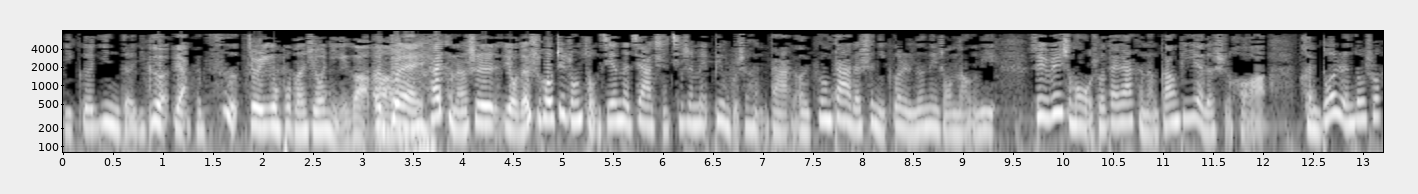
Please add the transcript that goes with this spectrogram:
一个印的一个两个字，就是一个部门只有你一个。呃，对他可能是有的时候这种总监的价值其实没并不是很大的，更大的是你个人的那种能力。所以为什么我说大家可能刚毕业的时候啊，很多人都说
